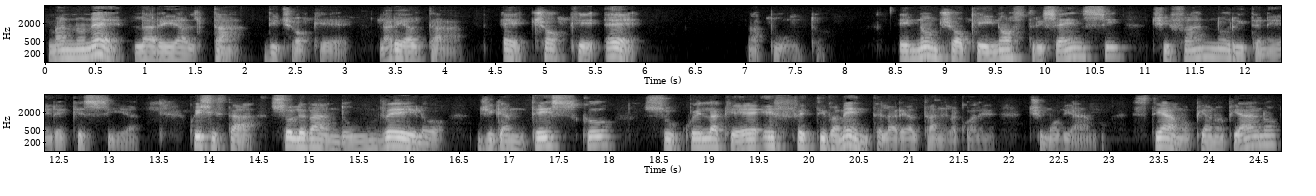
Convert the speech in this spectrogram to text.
ma non è la realtà di ciò che è. La realtà è ciò che è appunto, e non ciò che i nostri sensi ci fanno ritenere che sia. Qui si sta sollevando un velo gigantesco su quella che è effettivamente la realtà nella quale ci muoviamo. Stiamo piano piano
